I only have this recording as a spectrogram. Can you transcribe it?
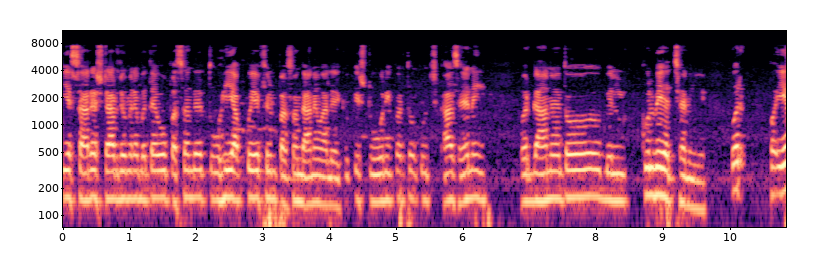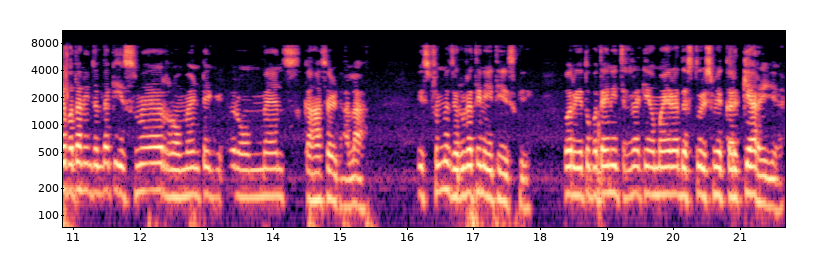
ये सारे स्टार जो मैंने बताए वो पसंद है तो ही आपको ये फ़िल्म पसंद आने वाले है, क्योंकि स्टोरी पर तो कुछ खास है नहीं। और गाने तो बिल्कुल भी अच्छा नहीं है। और ये पता नहीं चलता कि इसमें रोमांटिक, रोमांस कहाँ से डाला। इस फ़िल्म में ज़रूरत ही नहीं थी इसकी। और ये तो पता ही नहीं चल रहा कि हमारा दस्तूर इसमें कर क्या रही है।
